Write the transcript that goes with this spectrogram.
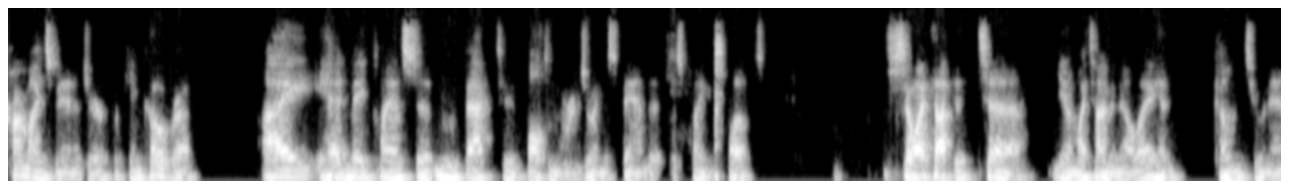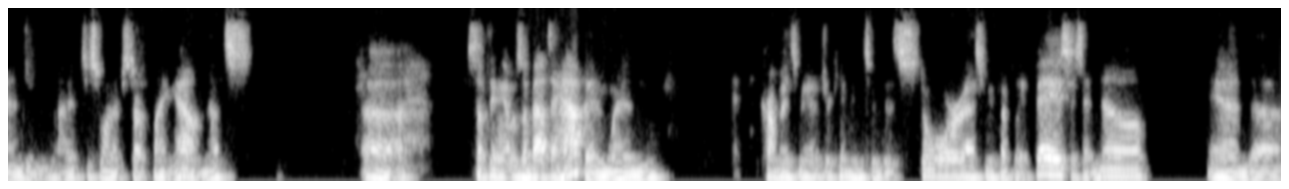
Carmine's manager for King Cobra, I had made plans to move back to Baltimore and join this band that was playing in clubs. So I thought that, uh, you know, my time in LA had come to an end and I just wanted to start playing out. And that's uh, something that was about to happen when Carmine's manager came into the store, asked me if I played bass. I said no, and uh,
